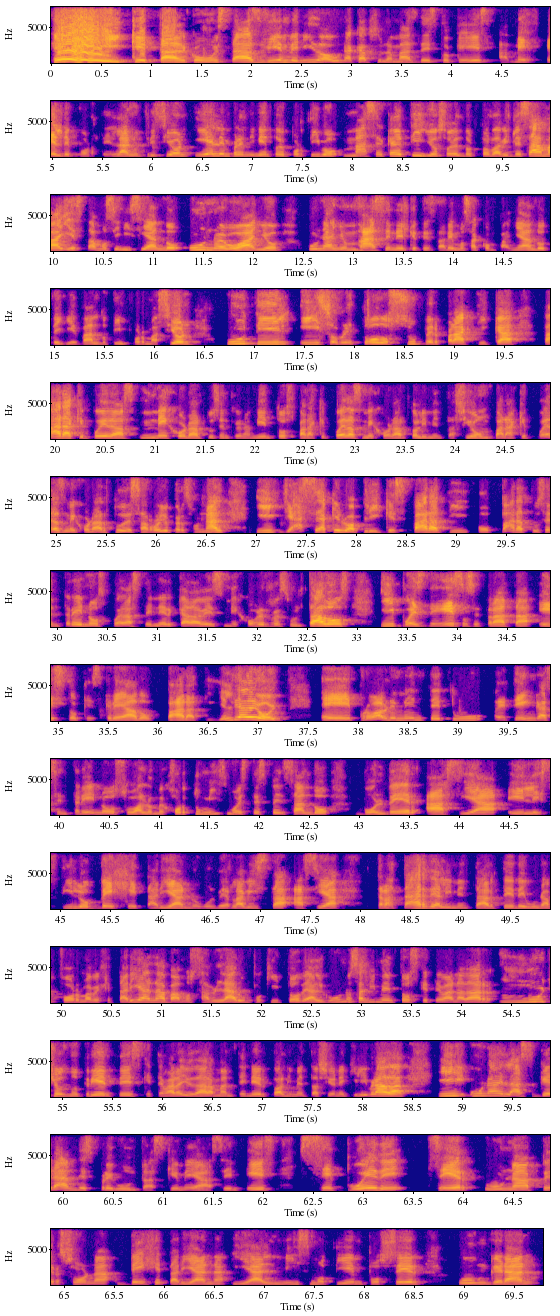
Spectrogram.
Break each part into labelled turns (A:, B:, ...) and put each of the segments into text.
A: ¡Hey! ¿Qué tal? ¿Cómo estás? Bienvenido a una cápsula más de esto que es AMED, el deporte, la nutrición y el emprendimiento deportivo más cerca de ti. Yo soy el doctor David Lezama y estamos iniciando un nuevo año, un año más en el que te estaremos acompañándote, llevándote información útil y sobre todo súper práctica para que puedas mejorar tus entrenamientos, para que puedas mejorar tu alimentación, para que puedas mejorar tu desarrollo personal y ya sea que lo apliques para ti o para tus entrenos, puedas tener cada vez mejores resultados y pues de eso se trata esto que es creado para ti. Y el día de hoy eh, probablemente tú eh, tengas entrenos o a lo mejor tú mismo estés pensando volver hacia el estilo vegetariano, volver la vista hacia tratar de alimentarte de una forma vegetariana, vamos a hablar un poquito de algunos alimentos que te van a dar muchos nutrientes, que te van a ayudar a mantener tu alimentación equilibrada. Y una de las grandes preguntas que me hacen es, ¿se puede ser una persona vegetariana y al mismo tiempo ser un gran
